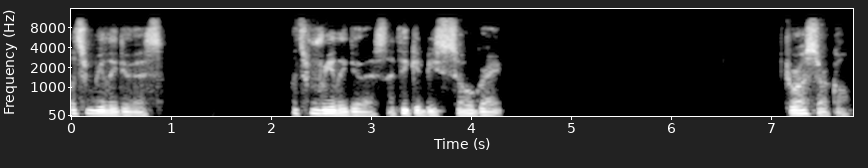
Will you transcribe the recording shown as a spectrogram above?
Let's really do this. Let's really do this. I think it'd be so great. Draw a circle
